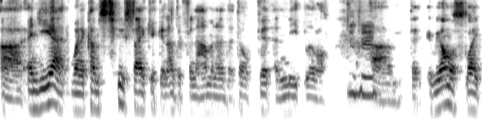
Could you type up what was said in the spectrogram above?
uh, and yet when it comes to psychic and other phenomena that don't fit a neat little, mm-hmm. um, that we almost like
